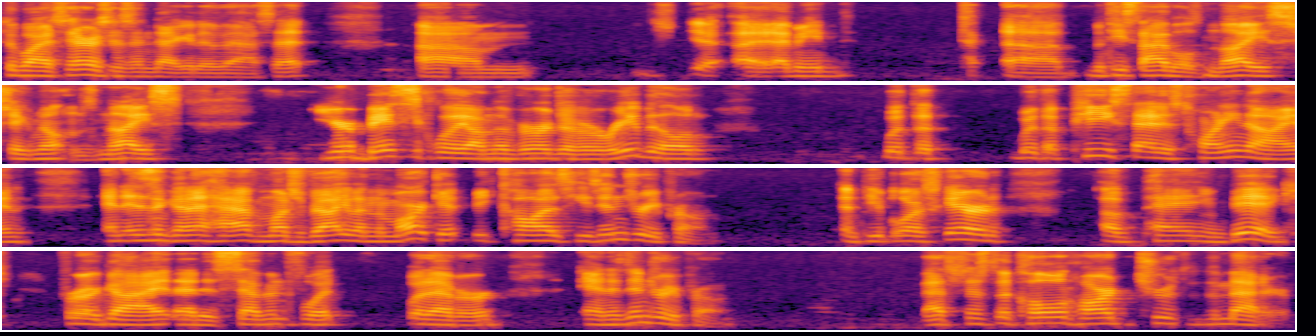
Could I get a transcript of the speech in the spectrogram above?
Tobias Harris is a negative asset. Um, I, I mean uh, Matisse Thybulle's nice Shake Milton's nice you're basically on the verge of a rebuild with the with a piece that is 29 and isn't going to have much value in the market because he's injury prone. And people are scared of paying big for a guy that is seven foot, whatever, and is injury prone. That's just the cold, hard truth of the matter.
